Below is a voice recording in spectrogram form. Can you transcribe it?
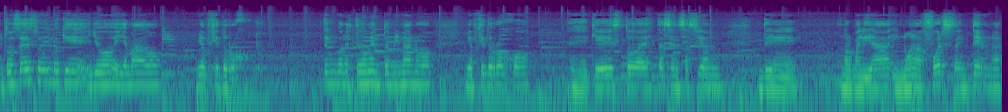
Entonces eso es lo que yo he llamado mi objeto rojo. Tengo en este momento en mi mano mi objeto rojo, eh, que es toda esta sensación de normalidad y nueva fuerza interna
